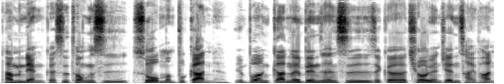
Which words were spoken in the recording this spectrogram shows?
他们两个是同时说我们不干的，因为不然干了变成是这个球员兼裁判。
